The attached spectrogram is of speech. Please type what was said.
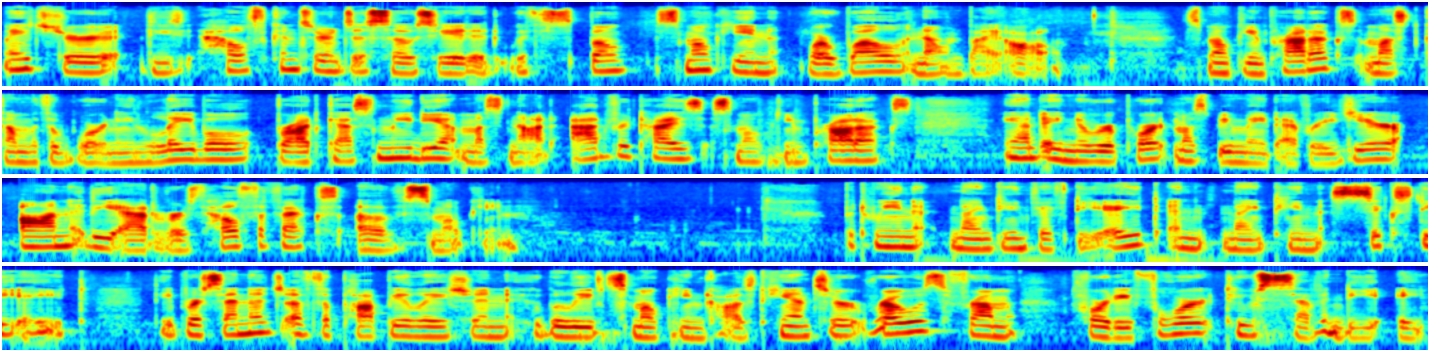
made sure the health concerns associated with smoke- smoking were well known by all. Smoking products must come with a warning label. Broadcast media must not advertise smoking products. and a new report must be made every year on the adverse health effects of smoking. Between 1958 and 1968, the percentage of the population who believed smoking caused cancer rose from 44 to 78.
